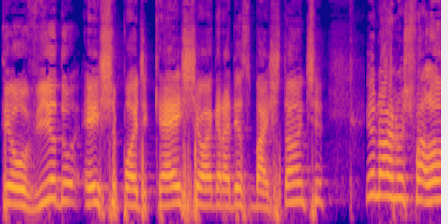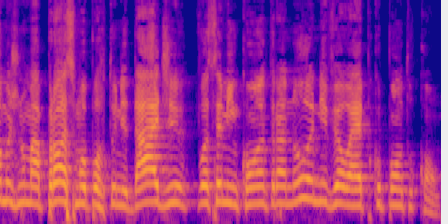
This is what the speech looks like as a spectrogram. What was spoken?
ter ouvido este podcast, eu agradeço bastante. E nós nos falamos numa próxima oportunidade. Você me encontra no nívelépico.com.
